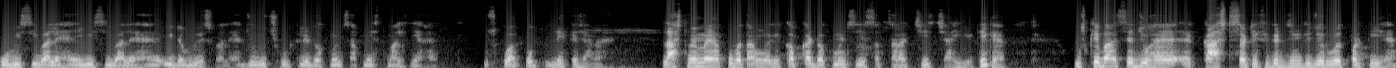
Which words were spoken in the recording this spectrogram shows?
ओबीसी वाले हैं एबीसी वाले हैं ईडब्ल्यूएस वाले हैं, जो भी छूट के लिए डॉक्यूमेंट्स आपने इस्तेमाल किया है, उसको आपको लेके जाना है। लास्ट में मैं आपको बताऊँगा कि कब का डॉक्यूमेंट्स, ये सब सारा चीज़ चाहिए। ठीक है? उसके बाद से जो है कास्ट सर्टिफिकेट जिनकी ज़रूरत पड़ती है,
